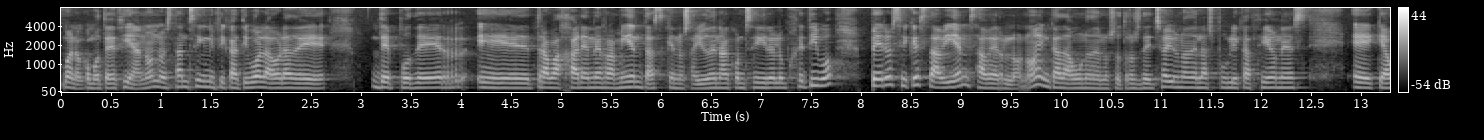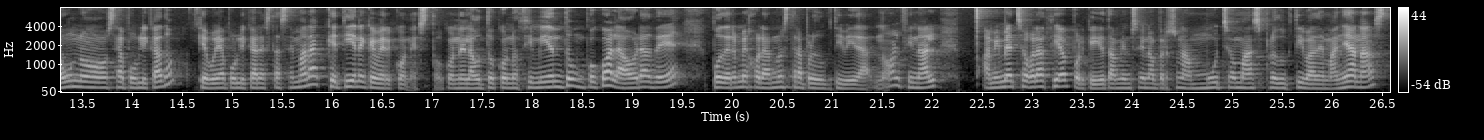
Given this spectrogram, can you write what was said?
bueno, como te decía, ¿no? no es tan significativo a la hora de, de poder eh, trabajar en herramientas que nos ayuden a conseguir el objetivo, pero sí que está bien saberlo ¿no? en cada uno de nosotros. De hecho, hay una de las publicaciones eh, que aún no se ha publicado, que voy a publicar esta semana, que tiene que ver con esto, con el autoconocimiento un poco a la hora de poder mejorar nuestra productividad. ¿no? Al final, a mí me ha hecho gracia porque yo también soy una persona mucho más productiva de mañanas,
